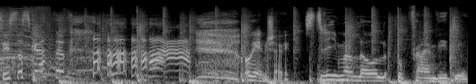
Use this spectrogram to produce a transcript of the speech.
Sista skrattet. Okej, nu kör vi. Streama LOL på Prime Video.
